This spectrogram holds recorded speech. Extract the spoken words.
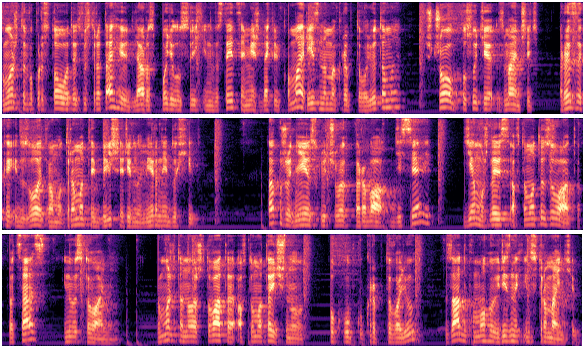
Ви можете використовувати цю стратегію для розподілу своїх інвестицій між декількома різними криптовалютами, що по суті зменшить ризики і дозволить вам отримати більш рівномірний дохід. Також однією з ключових переваг DCA є можливість автоматизувати процес інвестування. Ви можете налаштувати автоматичну покупку криптовалют за допомогою різних інструментів.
